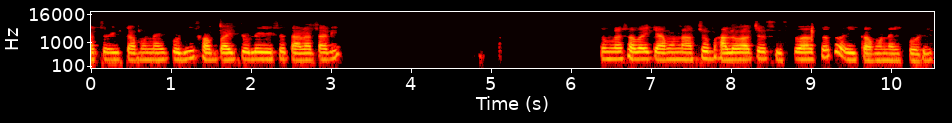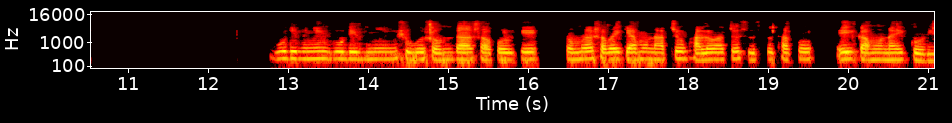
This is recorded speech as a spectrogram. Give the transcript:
আছো, এই কামনাই করি। সবাই চলে এসে তাড়াতাড়ি। তোমরা সবাই কেমন আছো? ভালো আছো? সুস্থ আছো? তো এই কামনাই করি। গুড ইভিনিং গুড ইভিনিং শুভ সন্ধ্যা সকলকে। তোমরা সবাই কেমন আছো? ভালো আছো? সুস্থ থাকো? এই কামনাই করি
